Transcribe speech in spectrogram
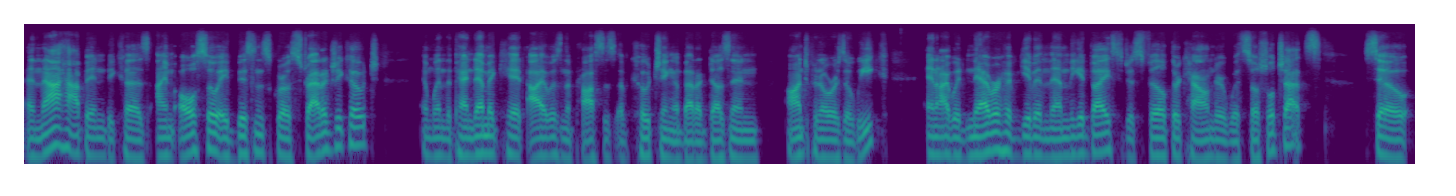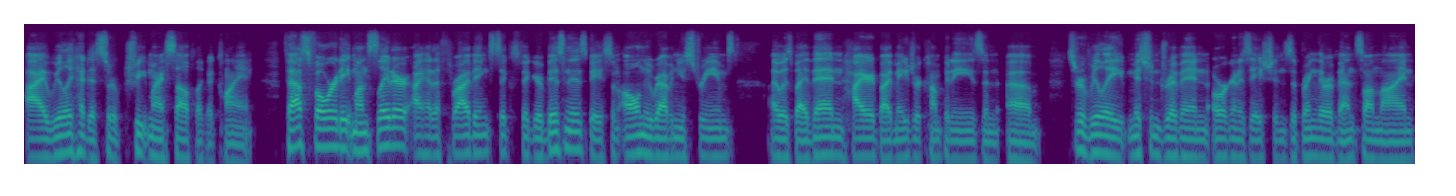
And that happened because I'm also a business growth strategy coach. And when the pandemic hit, I was in the process of coaching about a dozen entrepreneurs a week. And I would never have given them the advice to just fill up their calendar with social chats. So I really had to sort of treat myself like a client. Fast forward eight months later, I had a thriving six figure business based on all new revenue streams I was by then hired by major companies and um, sort of really mission driven organizations to bring their events online.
